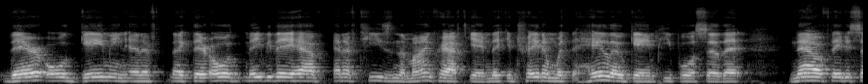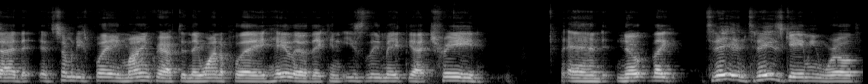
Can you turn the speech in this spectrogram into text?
their old gaming if like their old maybe they have NFTs in the Minecraft game, they can trade them with the Halo game people so that now if they decide that if somebody's playing minecraft and they want to play halo they can easily make that trade. And no like today in today's gaming world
